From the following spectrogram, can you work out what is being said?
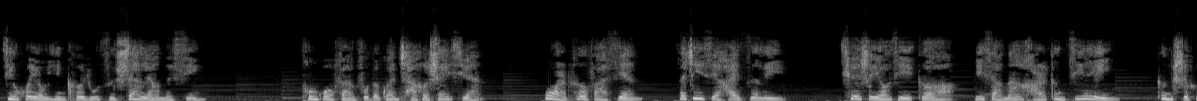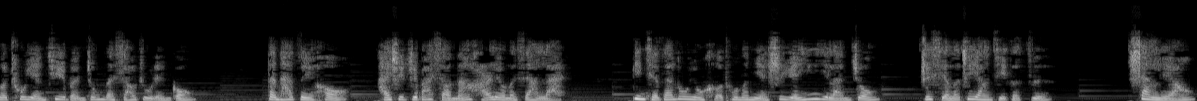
竟会有一颗如此善良的心。通过反复的观察和筛选，沃尔特发现，在这些孩子里，确实有几个比小男孩更机灵、更适合出演剧本中的小主人公。但他最后还是只把小男孩留了下来，并且在录用合同的免试原因一栏中只写了这样几个字。善良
